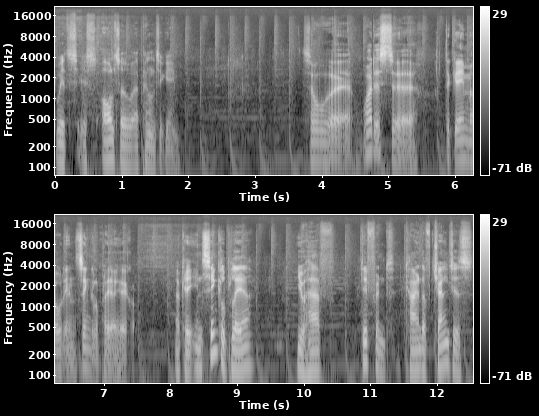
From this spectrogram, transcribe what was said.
which is also a penalty game. So, uh, what is uh, the game mode in single player, Jacob? Okay, in single player, you have different kind of challenges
